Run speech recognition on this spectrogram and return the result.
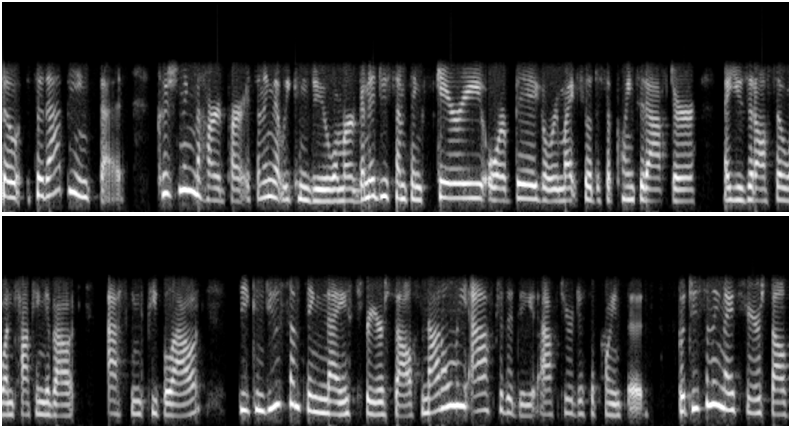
So, so that being said, cushioning the hard part is something that we can do when we're going to do something scary or big, or we might feel disappointed after. I use it also when talking about asking people out. So you can do something nice for yourself, not only after the date, after you're disappointed, but do something nice for yourself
